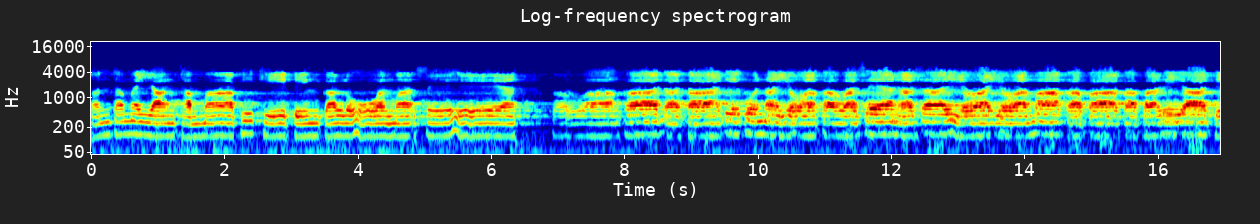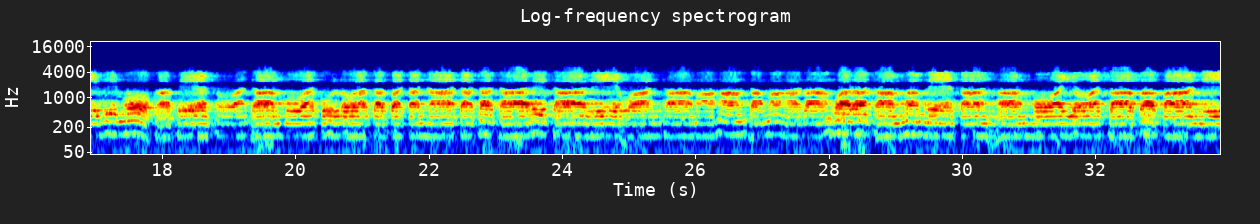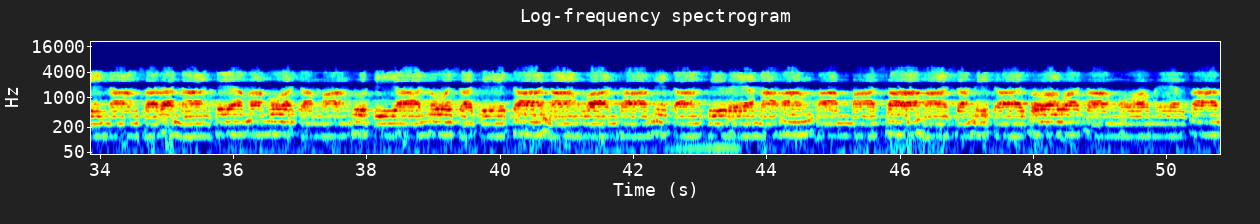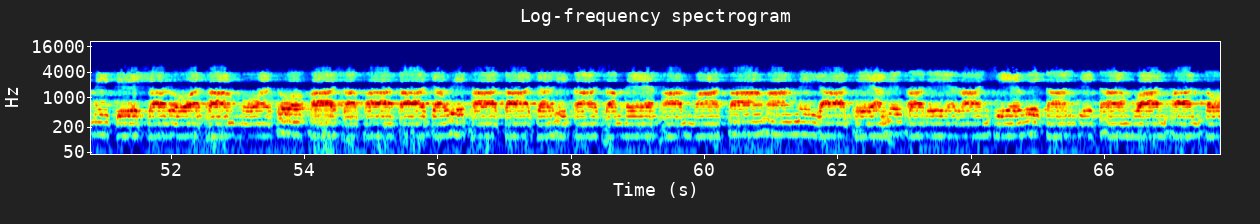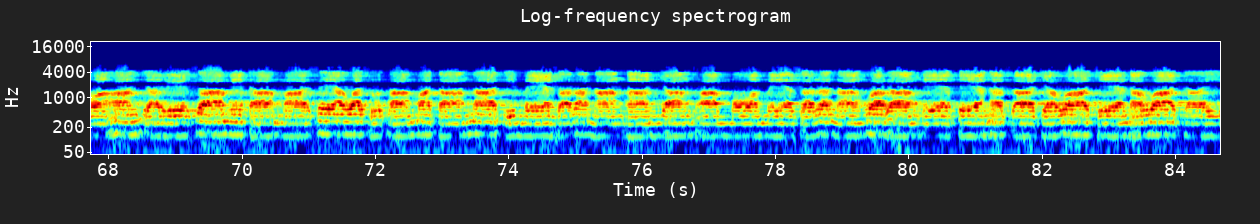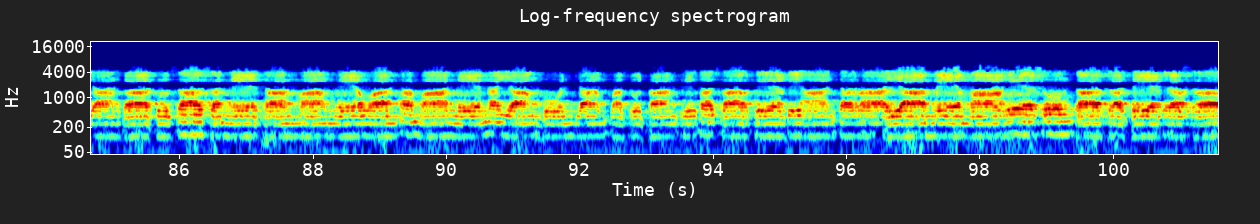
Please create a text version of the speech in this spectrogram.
พันธมยังธรรมาพิคีติงกโลมะเสสวังคาตตาติคุณโยกวเสนะสยโยโยมากปากปริยติวิโมกเพทวธรรมมัวกุโลกปตนาตถาทาริกาลีวันธามหังตมหรังวรธรรมเม ตังธรรมโมโยสัพปานีนางสารนังเทมมุตตมังทุติยานุสติตานังวันธามิตังสิเรนังธรรมาสาหาสมิตาสวธรรมโมเมสามิกิสโรธรรมโมทุกขาสภา จวิทาตาจหิตาสเมธรรมาสาหังนิยาเทมิสเรรันเชีวิตังจิตังวันทันตัวหังจริสามิธรรมาเสวสุธรรมตังนาติเมสรนังอัญญังธรรมโมเม สะระณัง วะรังเอเตนะสัจจะวัชเชนะ วัฑเฒยยัง สัตถุสาสะเนธัมมังเมวันทะมาเนนะ ยังปุญญัง ปะสุตัง อิธะ สัพเพปิอันตะรายาเมมาเหสุงตัสสะ เตชะสา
